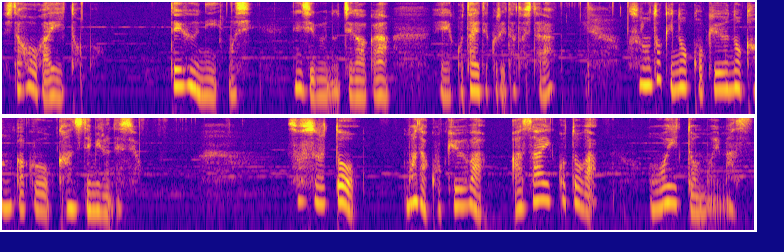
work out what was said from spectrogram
した方がいいとっていうふうにもし、ね、自分の内側から、えー、答えてくれたとしたらその時の呼吸の感覚を感じてみるんですよ。そうするとまだ呼吸は浅いことが多いと思います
